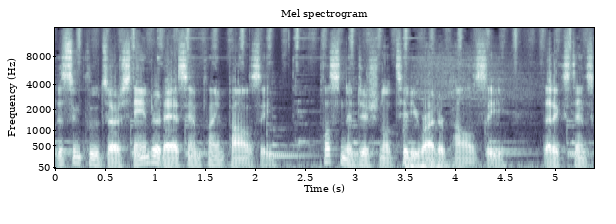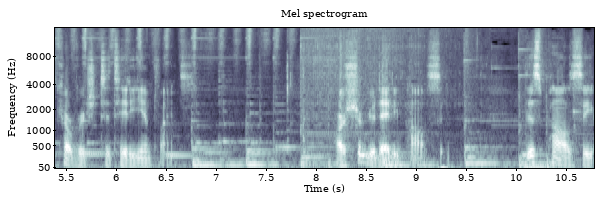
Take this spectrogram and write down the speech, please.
This includes our standard ass implant policy, plus an additional titty rider policy that extends coverage to titty implants. Our sugar daddy policy. This policy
